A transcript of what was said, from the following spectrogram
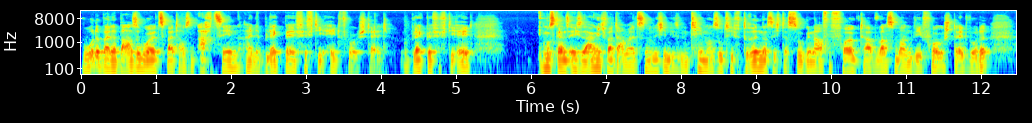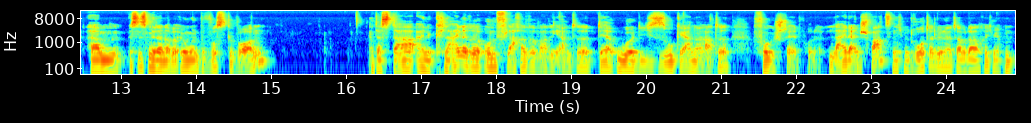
wurde bei der Basel World 2018 eine Black Bay 58 vorgestellt. Black Bay 58 ich muss ganz ehrlich sagen, ich war damals noch nicht in diesem Thema so tief drin, dass ich das so genau verfolgt habe, was wann wie vorgestellt wurde. Ähm, es ist mir dann aber irgendwann bewusst geworden dass da eine kleinere und flachere Variante der Uhr, die ich so gerne hatte, vorgestellt wurde. Leider in schwarz, nicht mit roter Lünette, aber da dachte ich mir, hm,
